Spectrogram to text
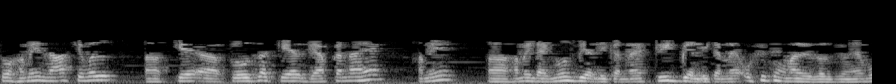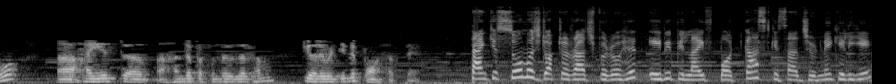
तो हमें ना केवल क्लोज द केयर गैप करना है हमें हमें डायग्नोज भी अर्ली करना है ट्रीट भी अर्ली करना है, उसी से हमारे रिज़ल्ट जो है वो हाईएस्ट हंड्रेड परसेंट रिज़ल्ट हम क्योरेबिलिटी पे पहुँच सकते हैं। Thank you so much doctor Rajpurohit ABP live podcast के साथ जुड़ने के लिए।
